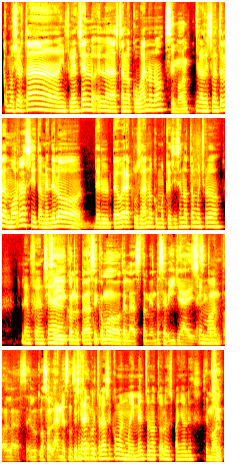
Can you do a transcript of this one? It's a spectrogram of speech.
Como cierta influencia en lo- en la- hasta en lo cubano, ¿no? Simón. En las vestimentas de las morras y también de lo del pedo veracruzano, como que sí se nota mucho lo- la influencia. Sí, con el pedo así como de las también de Sevilla y así Simón. como en todas las, el- los solanes, no sé es que eran culturas como en movimiento, ¿no? Todos los españoles. Simón.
